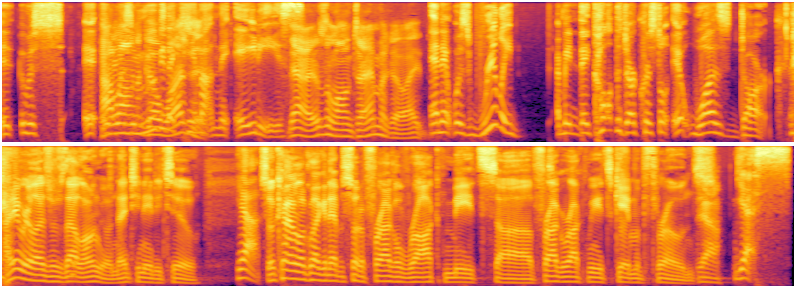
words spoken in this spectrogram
It, it was it, How it was long a ago movie that was came it? out in the 80s. Yeah, it was a long time ago. I And it was really I mean, they call it The Dark Crystal. It was dark. I didn't realize it was that long ago, 1982. Yeah. So it kind of looked like an episode of Fraggle Rock meets uh, Fraggle Rock meets Game of Thrones. yeah. Yes.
